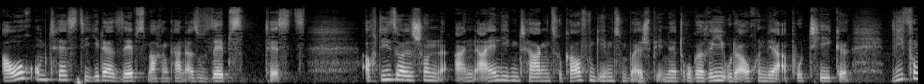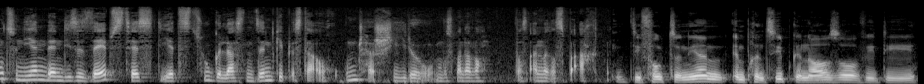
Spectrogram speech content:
auch um Tests, die jeder selbst machen kann, also Selbsttests. Auch die soll es schon an einigen Tagen zu kaufen geben, zum Beispiel in der Drogerie oder auch in der Apotheke. Wie funktionieren denn diese Selbsttests, die jetzt zugelassen sind? Gibt es da auch Unterschiede? Muss man da noch was anderes beachten? Die funktionieren im Prinzip genauso wie die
